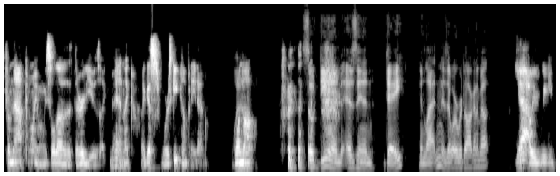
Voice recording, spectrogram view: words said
from that point, when we sold out of the 30, it was like, man, like, I guess we're a ski company now. Wow. One model. So diem as in day in Latin, is that what we're talking about? Yeah, we, we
